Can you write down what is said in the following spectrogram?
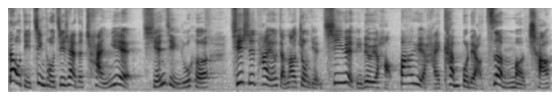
到底镜头接下来的产业前景如何。其实他也有讲到重点，七月比六月好，八月还看不了这么长。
